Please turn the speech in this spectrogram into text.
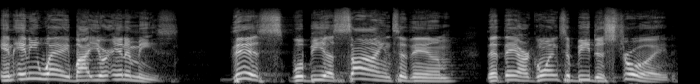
in any way by your enemies. This will be a sign to them that they are going to be destroyed,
